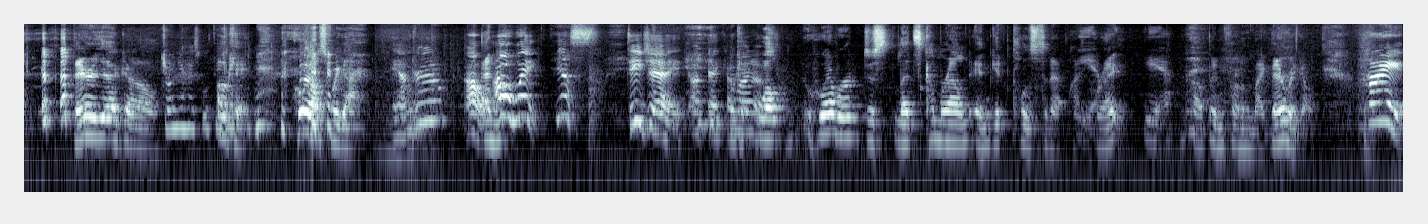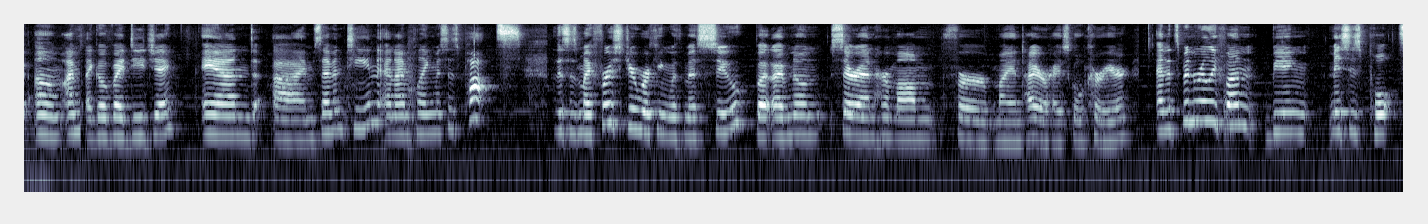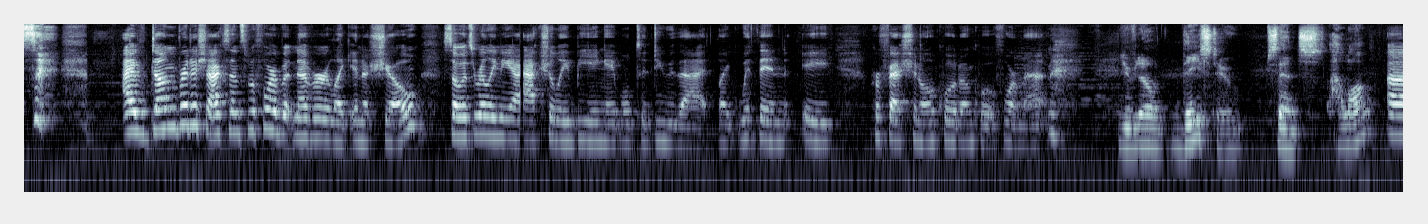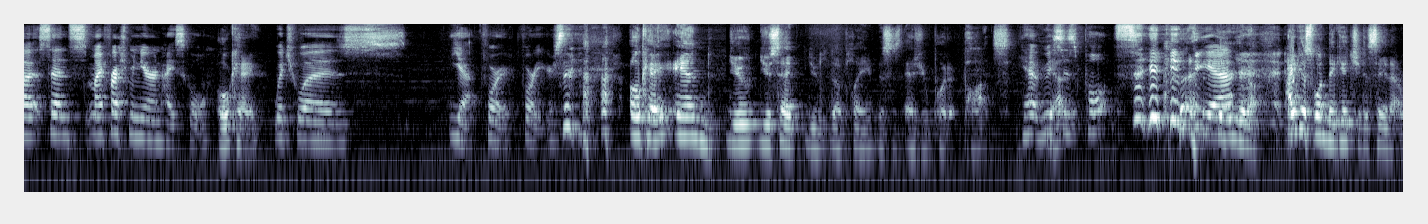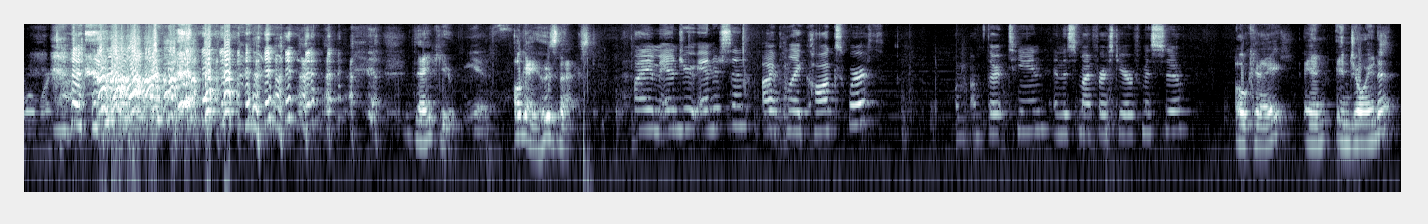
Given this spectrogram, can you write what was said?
There you go. Join your high school theater. Okay. Who else we got? Andrew? Oh, And- oh wait, yes. DJ. Okay, come on Okay. up. Well, whoever, just let's come around and get close to that mic, right? Yeah. Up in front of the mic. There we go. Hi, um, I'm I go by DJ, and I'm 17, and I'm playing Mrs. Potts. This is my first year working with Miss Sue, but I've known Sarah and her mom for my entire high school career, and it's been really fun being Mrs. Potts. I've done British accents before, but never like in a show, so it's really neat actually being able to do that like within a professional quote unquote format. You've known these two since how long? Uh, since my freshman year in high school. Okay. which was yeah four four years Okay, and you you said you uh, play Mrs. as you put it, Potts. yeah mrs potts There you yeah. I just wanted to get you to say that one more time. Thank you. yes Okay, who's next? I am Andrew Anderson. I play Cogsworth. I'm 13, and this is my first year with Miss Sue. Okay, and enjoying it?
